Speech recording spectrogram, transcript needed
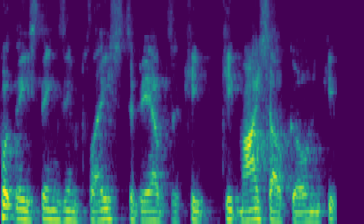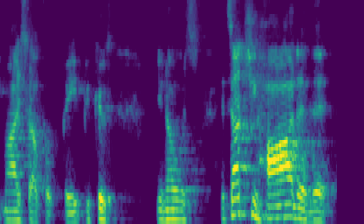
put these things in place to be able to keep keep myself going and keep myself upbeat because you know it's it's actually harder that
